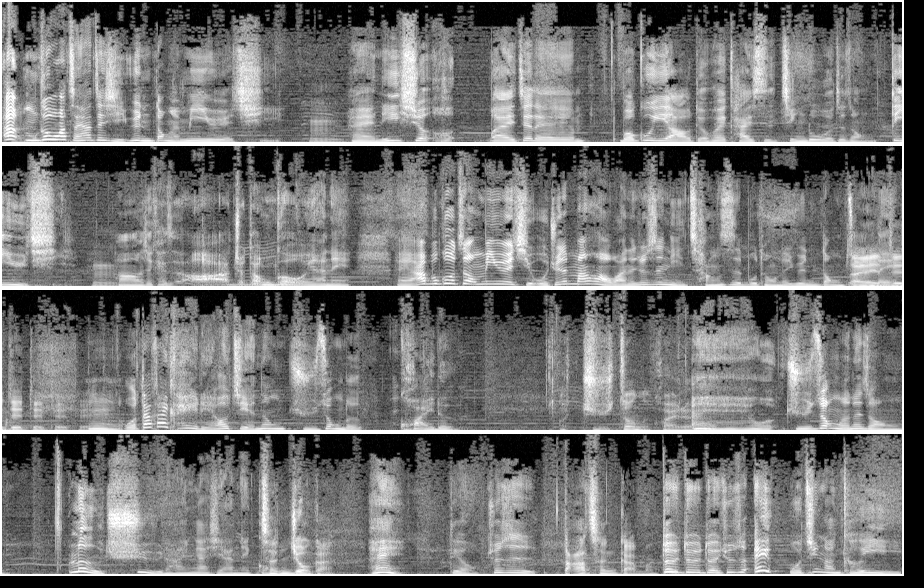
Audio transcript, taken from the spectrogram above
啊，不过我等下这是运动的蜜月期，嗯，哎，你休哎，这个蘑菇一咬就会开始进入了这种地狱期，嗯，好，就开始啊，就当狗一样呢，哎啊，不过这种蜜月期我觉得蛮好玩的，就是你尝试不同的运动种类，对对对对对，嗯，我大概可以了解那种举重的快乐，举重的快乐，哎，我举重的那种乐趣啦，应该是那种成就感，哎，对哦，就是达成感嘛？对对对，就是哎，我竟然可以。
